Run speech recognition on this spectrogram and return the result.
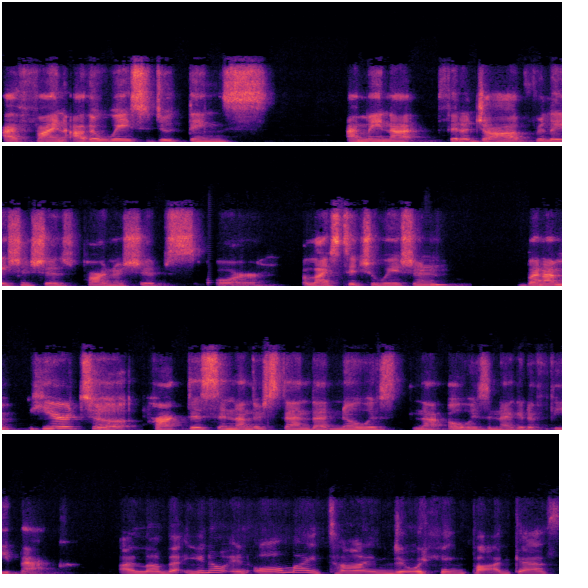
I find other ways to do things. I may not fit a job, relationships, partnerships, or a life situation, but I'm here to practice and understand that no is not always a negative feedback. I love that. You know, in all my time doing podcasts,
